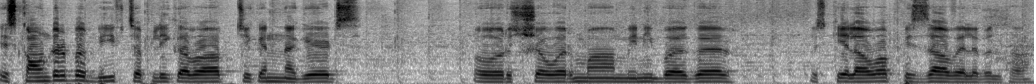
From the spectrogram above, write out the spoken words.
इस काउंटर पर beef chapli kebab chicken nuggets और शवरमा मिनी बर्गर इसके अलावा पिज़्ज़ा अवेलेबल था।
